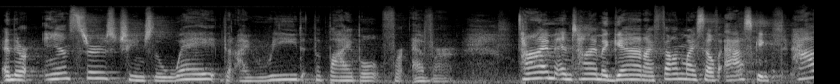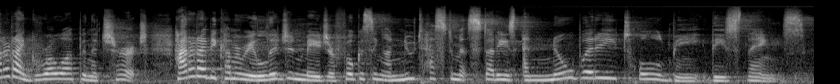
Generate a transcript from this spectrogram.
And their answers changed the way that I read the Bible forever. Time and time again, I found myself asking, How did I grow up in the church? How did I become a religion major focusing on New Testament studies and nobody told me these things?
